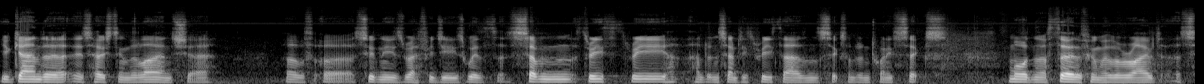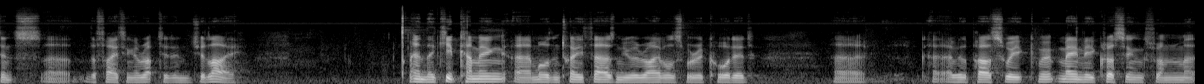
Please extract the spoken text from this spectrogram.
Uganda is hosting the lion's share of uh, Sudanese refugees with 373,626, more than a third of whom have arrived since uh, the fighting erupted in July. And they keep coming. Uh, more than 20,000 new arrivals were recorded uh, over the past week, mainly crossing from uh,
